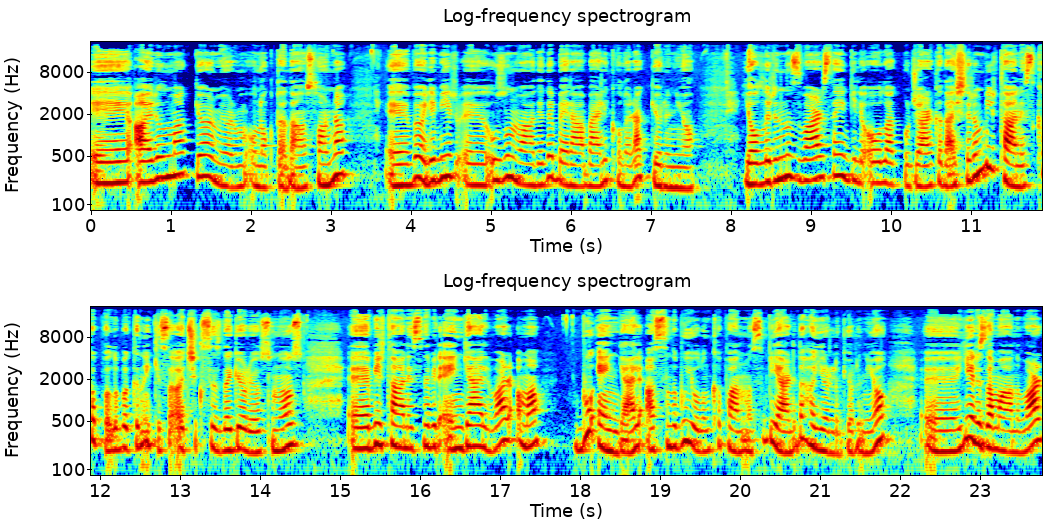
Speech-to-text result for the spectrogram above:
e, ayrılmak görmüyorum o noktadan sonra e, böyle bir e, uzun vadede beraberlik olarak görünüyor. Yollarınız var sevgili Oğlak Burcu arkadaşlarım. Bir tanesi kapalı bakın ikisi açık siz de görüyorsunuz. E, bir tanesinde bir engel var ama bu engel aslında bu yolun kapanması bir yerde de hayırlı görünüyor. Yeri zamanı var.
